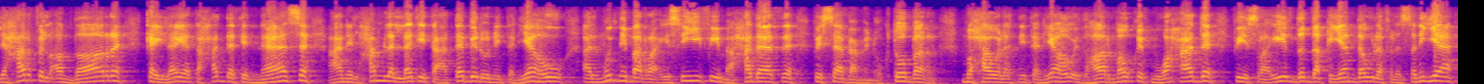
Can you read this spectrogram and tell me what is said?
لحرف الأنظار كي لا يتحدث تحدث الناس عن الحملة التي تعتبر نتنياهو المذنب الرئيسي فيما حدث في السابع من أكتوبر. محاولة نتنياهو إظهار موقف موحد في إسرائيل ضد قيام دولة فلسطينية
